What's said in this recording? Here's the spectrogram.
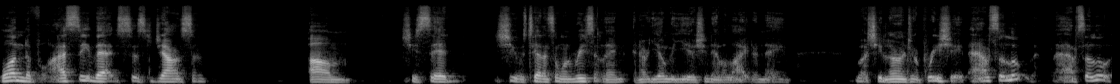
Wonderful. I see that, Sister Johnson. Um, she said she was telling someone recently in, in her younger years she never liked her name, but she learned to appreciate. Absolutely, absolutely.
